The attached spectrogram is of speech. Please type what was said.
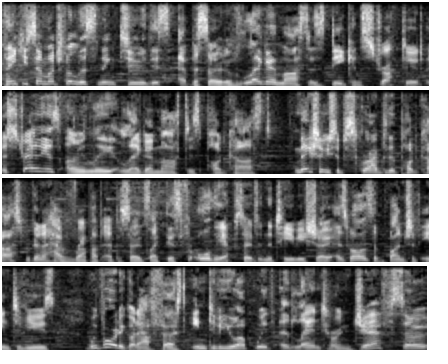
Thank you so much for listening to this episode of Lego Masters Deconstructed, Australia's only Lego Masters podcast. Make sure you subscribe to the podcast. We're going to have wrap up episodes like this for all the episodes in the TV show, as well as a bunch of interviews. We've already got our first interview up with Atlanta and Jeff, so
